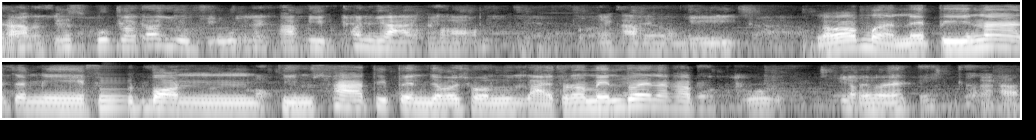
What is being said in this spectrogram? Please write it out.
นะคครัรับบ Facebook แล้วก็ YouTube นะครับมีผู้บรรยายพร้อมนะครับวันนี้แล้วก็เหมือนในปีหน้าจะมีฟุตบอลทีมชาติที่เป็นเยาวชนหลายทัวร์นาเมนต์ด้วยนะครับใช่ไหม นะครับ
